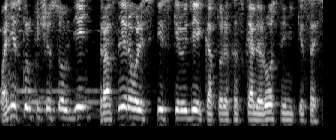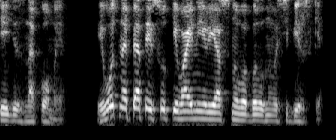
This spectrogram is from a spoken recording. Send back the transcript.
По несколько часов в день транслировались списки людей, которых искали родственники, соседи, знакомые. И вот на пятые сутки войны Илья снова был в Новосибирске.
